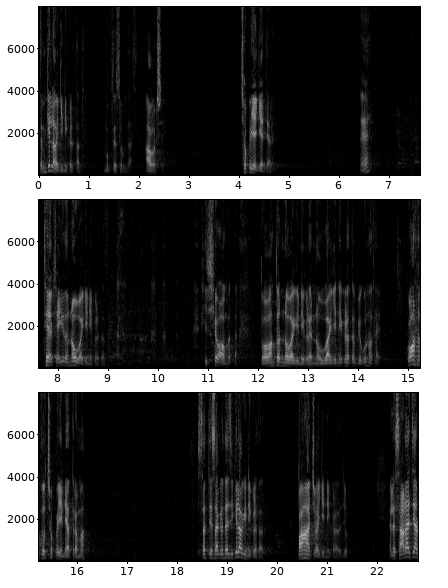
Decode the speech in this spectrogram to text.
તમે કેટલા વાગે નીકળતા હતા? મુક્ત સ્વરૂપદાસ આ વર્ષે. છપૈયા ગયા ત્યારે. હે? ઠેક છે તો નવ વાગે નીકળતા હતા. સેવામાં હતા. તો વાંધો નવ વાગે નીકળે. નવ વાગે નીકળે તો ભેગું ન થાય. કોણ હતો છપૈયાની યાત્રામાં? સત્યસાગર દાજી કેટલા વાગે નીકળતા? પાંચ વાગે નીકળતા, જો. એટલે સાડા ચાર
